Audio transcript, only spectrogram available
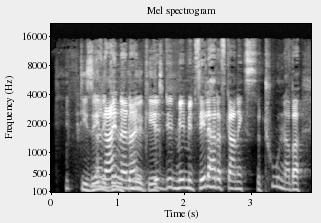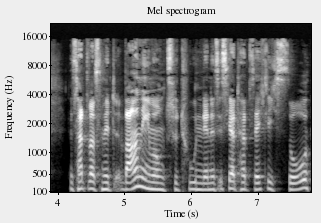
die Seele nein, nein, Himmel nein, geht. Mit, mit Seele hat das gar nichts zu tun, aber es hat was mit Wahrnehmung zu tun, denn es ist ja tatsächlich so,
